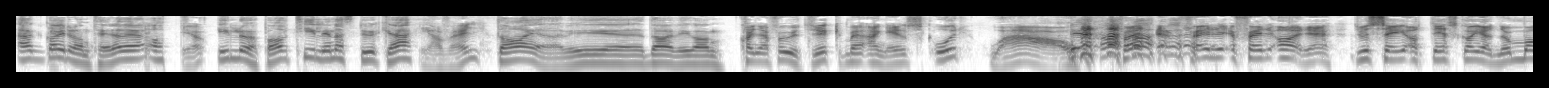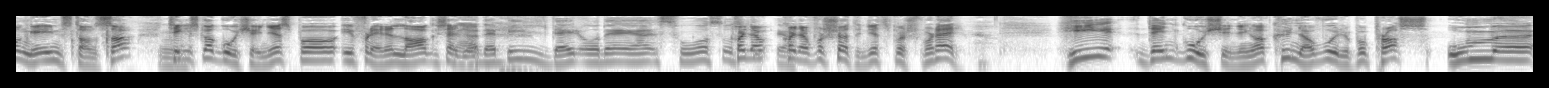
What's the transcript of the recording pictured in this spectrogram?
jeg garanterer det at Ja. i løpet av tidlig neste uke, Ja vel. da er, vi, da er vi i gang. Kan jeg få uttrykk med engelsk ord? Wow! For, for, for Are, du sier at det skal gjennom mange instanser. Ting skal godkjennes på, i flere lag, Ja, det er bilder, og det er så så Kan jeg, kan jeg få skjøte inn et spørsmål her? Hi, den godkjenninga kunne vært på plass om uh,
